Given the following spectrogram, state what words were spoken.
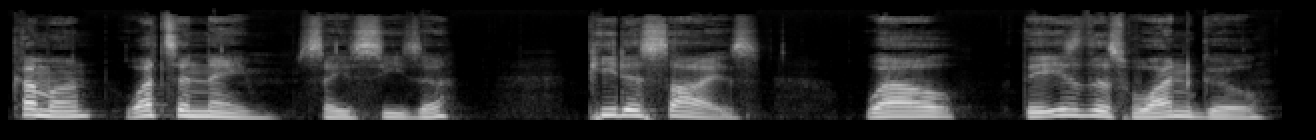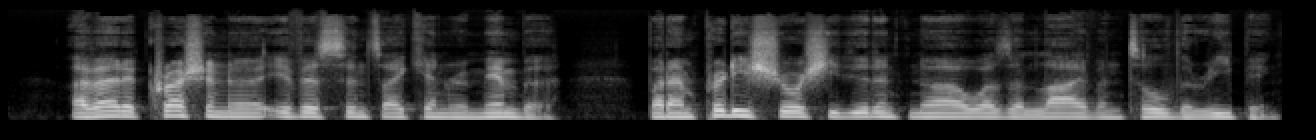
Come on, what's her name? says Caesar. Peeta sighs. Well, there is this one girl. I've had a crush on her ever since I can remember but I'm pretty sure she didn't know I was alive until the reaping.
